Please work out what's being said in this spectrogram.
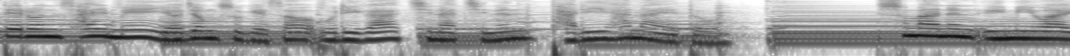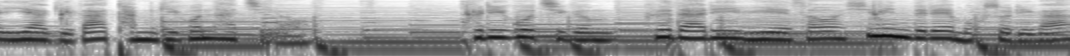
때론 삶의 여정 속에서 우리가 지나치는 다리 하나에도 수많은 의미와 이야기가 담기곤 하지요. 그리고 지금 그 다리 위에서 시민들의 목소리가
